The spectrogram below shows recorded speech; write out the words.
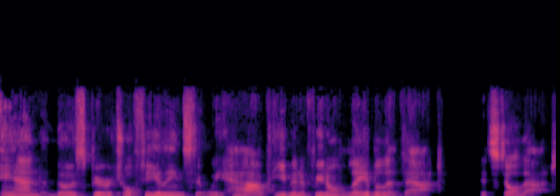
and those spiritual feelings that we have, even if we don't label it that, it's still that.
